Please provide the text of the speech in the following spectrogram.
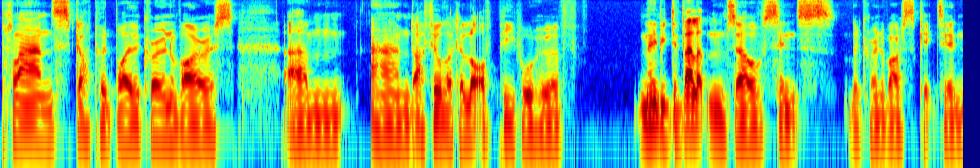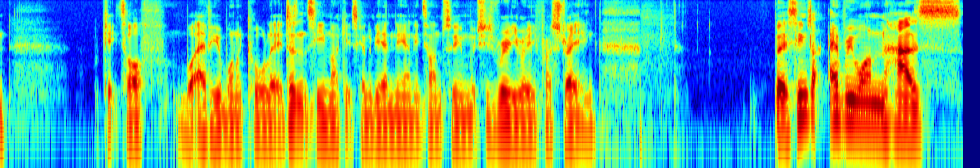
plans scuppered by the coronavirus. Um, and I feel like a lot of people who have maybe developed themselves since the coronavirus kicked in, kicked off, whatever you want to call it. It doesn't seem like it's going to be ending anytime soon, which is really, really frustrating. But it seems like everyone has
